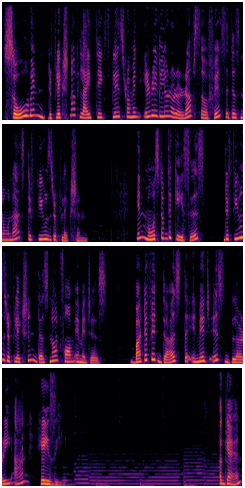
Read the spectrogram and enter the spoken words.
So, when reflection of light takes place from an irregular or a rough surface, it is known as diffuse reflection. In most of the cases, diffuse reflection does not form images. But if it does, the image is blurry and hazy. Again,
